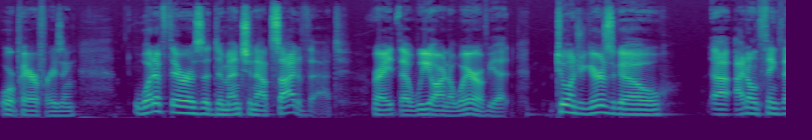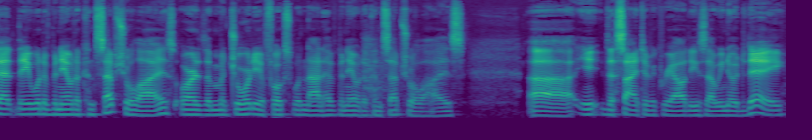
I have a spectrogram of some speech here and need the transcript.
or paraphrasing. What if there is a dimension outside of that, right, that we aren't aware of yet? 200 years ago, uh, I don't think that they would have been able to conceptualize, or the majority of folks would not have been able to conceptualize uh, the scientific realities that we know today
